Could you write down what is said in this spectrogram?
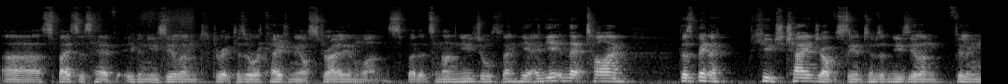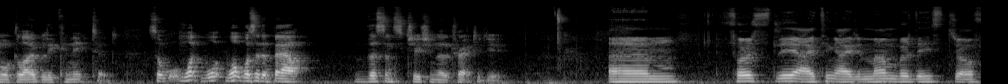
uh, spaces have even New Zealand directors or occasionally Australian ones, but it's an unusual thing here. And yet, in that time, there's been a huge change, obviously, in terms of New Zealand feeling more globally connected. So, what, what, what was it about this institution that attracted you? Um, firstly, I think I remember the history of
